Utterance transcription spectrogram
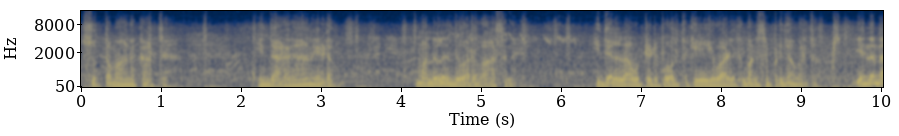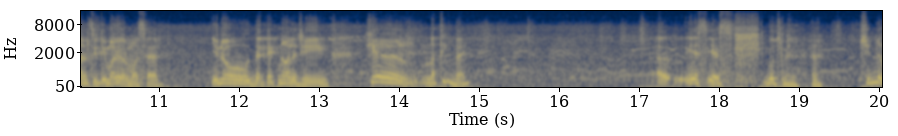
சுத்தமான காற்று இந்த அழகான இடம். மண்ணுல இருந்து வர்ற வாசனை. இதெல்லாம் விட்டுட்டு போறதுக்கு இவாளுக்கு மனசு இப்படிதான் வருது. என்னன்னாலும் சிட்டி மாதிரி வருமா sir? You know the technology here nothing man yes yes good smell சின்ன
